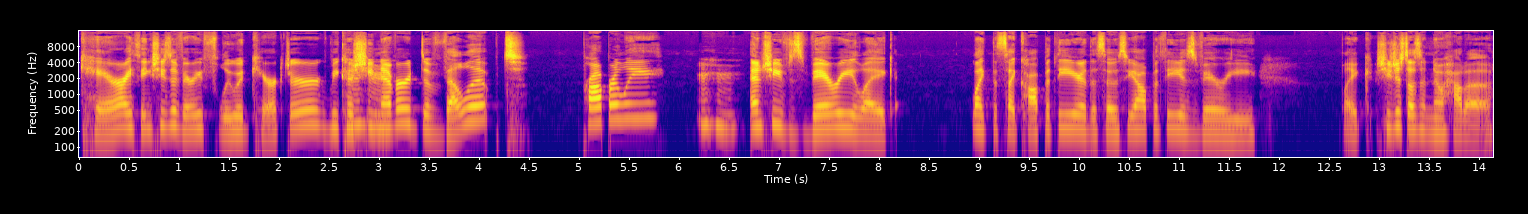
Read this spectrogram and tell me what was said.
care. I think she's a very fluid character because she Mhm. never developed properly Mm-hmm. and she's very like like the psychopathy or the sociopathy is very like she just doesn't know how to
